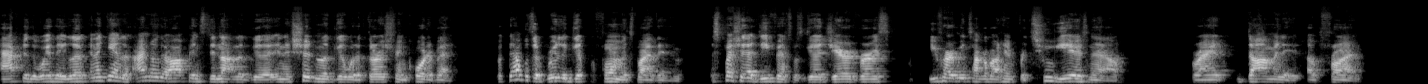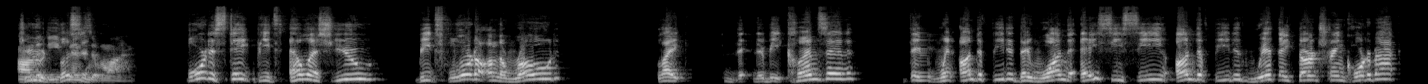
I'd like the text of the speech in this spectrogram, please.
after the way they look. And again, look, I know their offense did not look good, and it shouldn't look good with a third string quarterback. But that was a really good performance by them, especially that defense was good. Jared Verse, you've heard me talk about him for two years now right? Dominant up front on Dude, the defensive listen, line. Florida State beats LSU, beats Florida on the road. Like they beat Clemson. They went undefeated. They won the ACC undefeated with a third string quarterback.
